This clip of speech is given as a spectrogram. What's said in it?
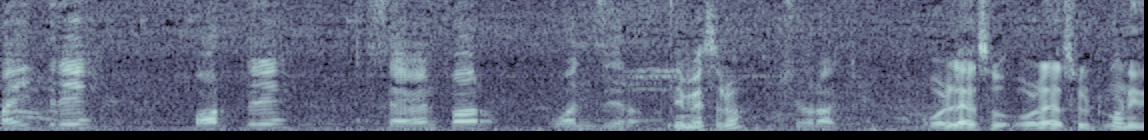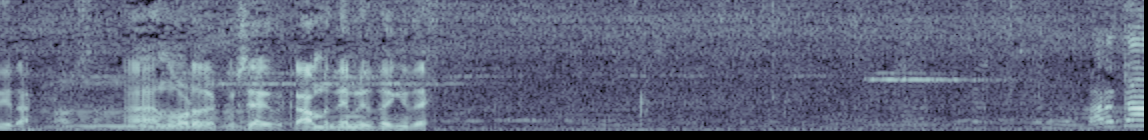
five three four three seven four one zero. ನಿಮ್ಮ ಹೆಸರು? ಶಿವರಾಜ್. ಒಳ್ಳೆ ಹಸು ಒಳ್ಳೆ ಹಸು ಇಟ್ಕೊಂಡಿದ್ದೀರಾ? ಹಾಂ ನೋಡಿದ್ರೆ ಖುಷಿ ಆಗುತ್ತೆ. ಕಾಮಧೇನು ಇದ್ದಂಗಿದೆ. ಭರತಾ!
